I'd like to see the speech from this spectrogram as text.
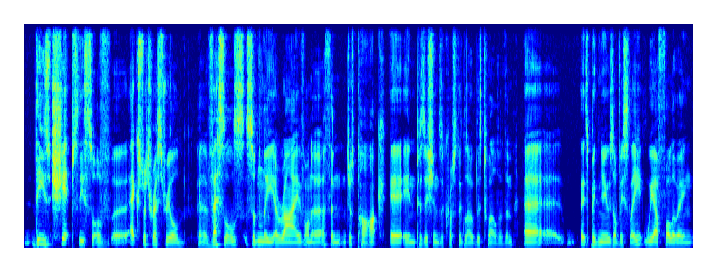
these ships, these sort of uh, extraterrestrial uh, vessels suddenly arrive on Earth and just park uh, in positions across the globe. There's 12 of them. Uh, it's big news, obviously. We are following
